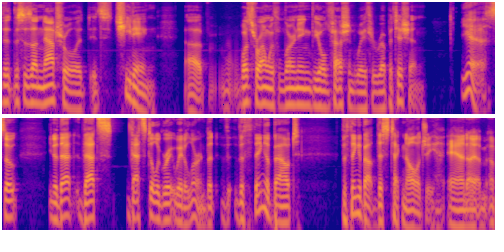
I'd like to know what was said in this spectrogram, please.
this is unnatural. It, it's cheating. Uh, what's wrong with learning the old-fashioned way through repetition? Yeah. So, you know that that's that's still a great way to learn. But the, the thing about the thing about this technology, and I, I,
